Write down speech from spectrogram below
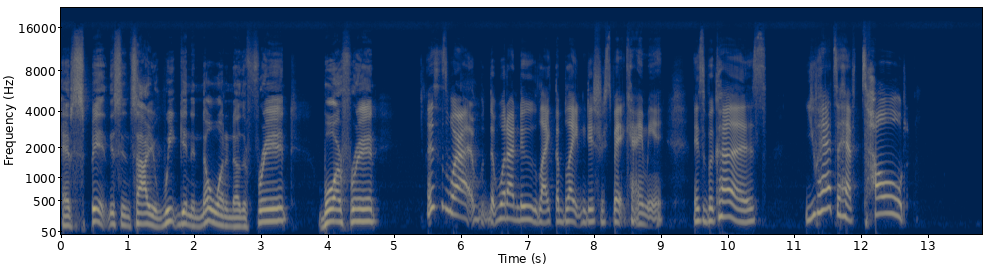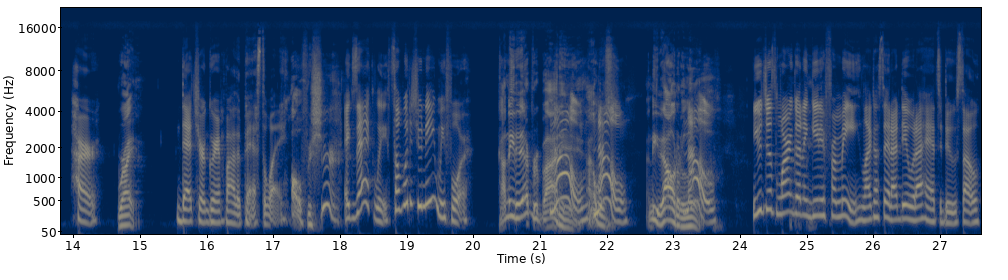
have spent this entire week getting to know one another, friend, boyfriend, This is where I, what I knew, like the blatant disrespect came in. It's because you had to have told her right? that your grandfather passed away. Oh, for sure. Exactly. So what did you need me for? I needed everybody. No, I was- no. I needed all the love. No. You just weren't gonna get it from me. Like I said, I did what I had to do. So,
